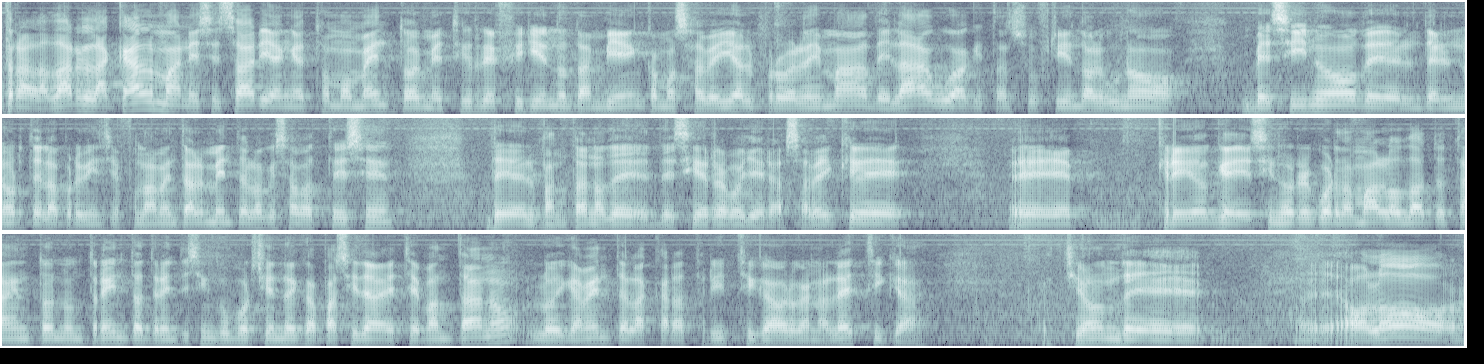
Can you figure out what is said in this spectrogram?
trasladar la calma necesaria en estos momentos, me estoy refiriendo también, como sabéis, al problema del agua que están sufriendo algunos vecinos del, norte de la provincia, fundamentalmente los que se abastecen del pantano de Sierra Bollera. Sabéis que eh, creo que, si no recuerdo mal, los datos están en torno a un 30-35% de capacidad de este pantano. Lógicamente, las características organolépticas, cuestión de eh, olor,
